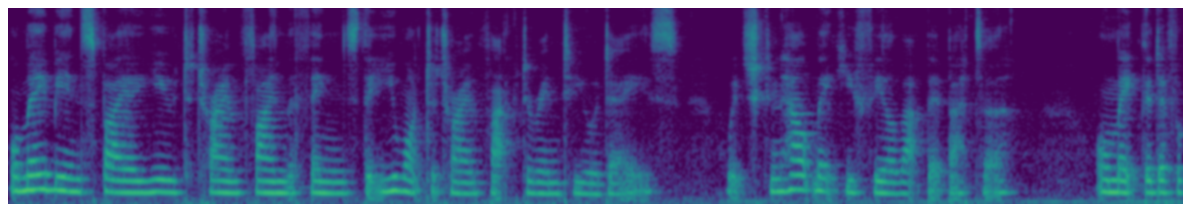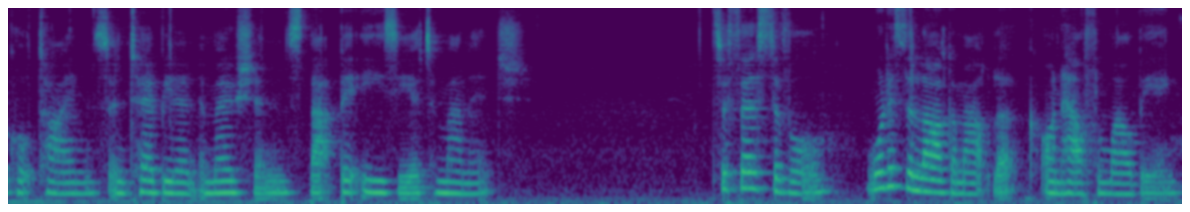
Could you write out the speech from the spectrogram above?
or maybe inspire you to try and find the things that you want to try and factor into your days, which can help make you feel that bit better, or make the difficult times and turbulent emotions that bit easier to manage. So, first of all, what is the Lagom outlook on health and well-being?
